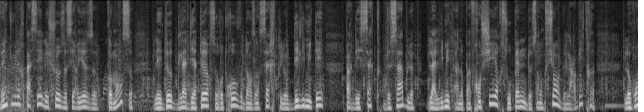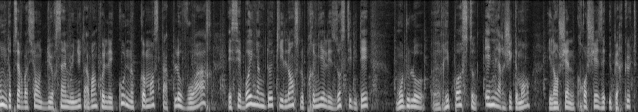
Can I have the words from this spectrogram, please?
28 heures passées, les choses sérieuses commencent. Les deux gladiateurs se retrouvent dans un cercle délimité par des sacs de sable, la limite à ne pas franchir sous peine de sanction de l'arbitre. Le round d'observation dure 5 minutes avant que les coups commencent à pleuvoir et c'est Boyang 2 qui lance le premier les hostilités. Modulo riposte énergiquement, il enchaîne crochets et uppercuts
